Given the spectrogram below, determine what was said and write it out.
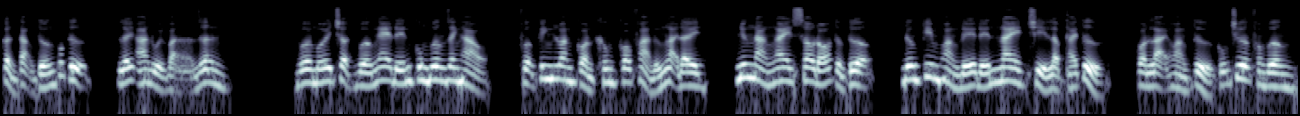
cẩn tặng tướng quốc tự, lấy an ủi vạn dân. Vừa mới chợt vừa nghe đến cung vương danh hào, Phượng Kinh Loan còn không có phản ứng lại đây, nhưng nàng ngay sau đó tưởng tượng, đương kim hoàng đế đến nay chỉ lập thái tử, còn lại hoàng tử cũng chưa phong vương,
